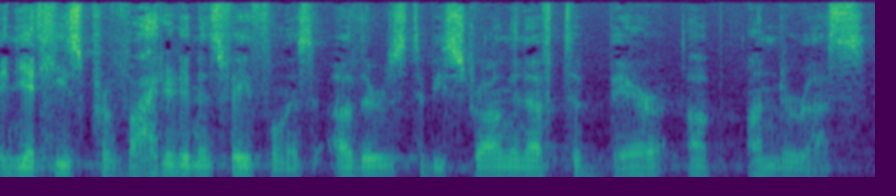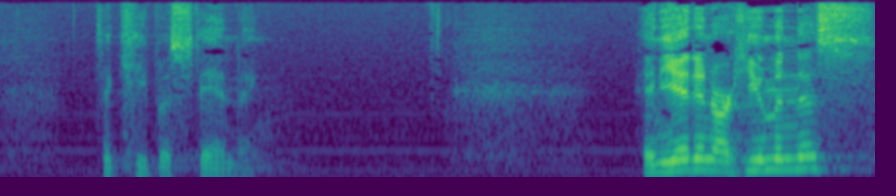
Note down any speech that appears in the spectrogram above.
And yet, He's provided in His faithfulness others to be strong enough to bear up under us, to keep us standing. And yet, in our humanness,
